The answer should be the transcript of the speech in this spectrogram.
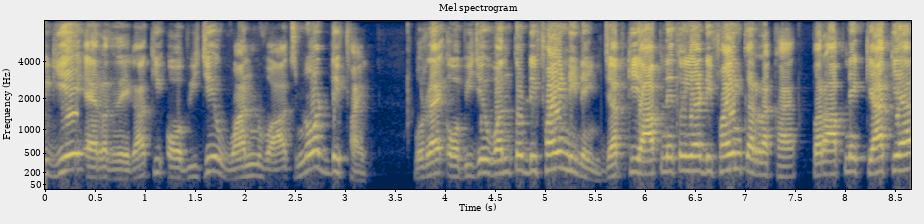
ये एरर देगा कि OBJ one was not defined बोल रहा है ओबीजे वन तो डिफाइंड ही नहीं, जबकि आपने तो यहाँ डिफाइन कर रखा है, पर आपने क्या किया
